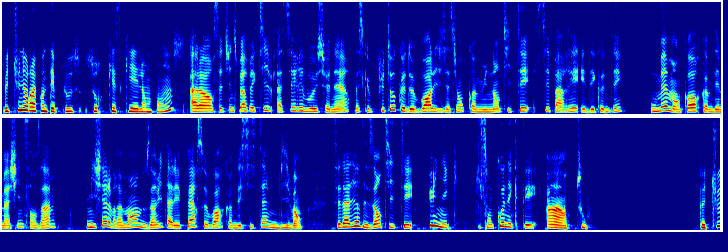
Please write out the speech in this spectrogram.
Peux-tu nous raconter plus sur qu'est-ce que l'on pense? Alors, c'est une perspective assez révolutionnaire parce que plutôt que de voir l'utilisation comme une entité séparée et déconnectée, ou même encore comme des machines sans âme, Michel vraiment nous invite à les percevoir comme des systèmes vivants, c'est-à-dire des entités uniques qui sont connectées à un tout. Peux-tu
